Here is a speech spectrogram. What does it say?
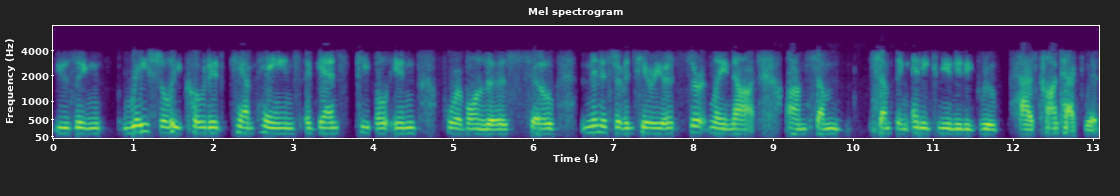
using racially coded campaigns against people in poor banlieues. So the Minister of Interior is certainly not um, some something any community group has contact with.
